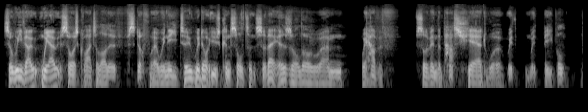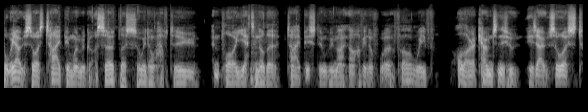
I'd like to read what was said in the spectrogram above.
So we've out, we outsource quite a lot of stuff where we need to. We don't use consultant surveyors, although um, we have sort of in the past shared work with, with people. But we outsource typing when we've got a surplus, so we don't have to employ yet another typist who we might not have enough work for. We've all our accounting is, is outsourced.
